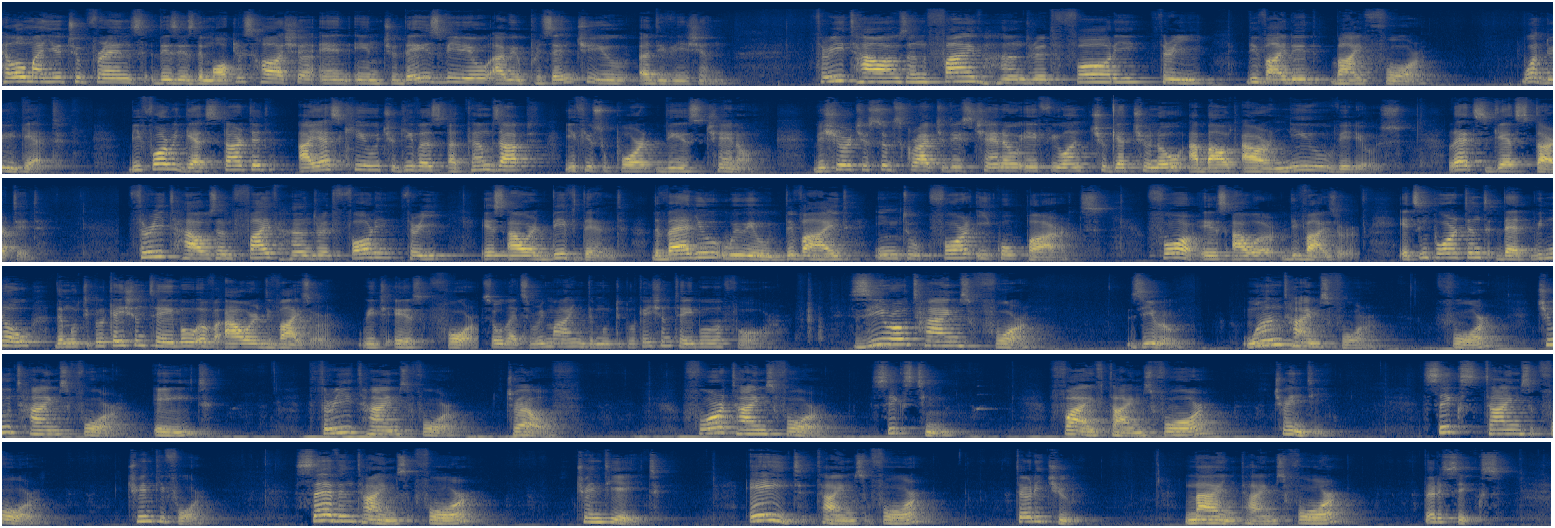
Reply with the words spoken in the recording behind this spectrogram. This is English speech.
Hello my YouTube friends, this is Demóclis Rocha and in today's video I will present to you a division. 3543 divided by 4. What do you get? Before we get started, I ask you to give us a thumbs up if you support this channel. Be sure to subscribe to this channel if you want to get to know about our new videos. Let's get started. 3543 is our dividend, the value we will divide into four equal parts. 4 is our divisor. It's important that we know the multiplication table of our divisor, which is 4. So let's remind the multiplication table of 4. 0 times 4, 0. 1 times 4, 4. 2 times 4, 8. 3 times 4, 12. 4 times 4, 16. 5 times 4, 20. 6 times 4, 24. 7 times 4, 28. 8 times 4, 32. 9 times 4, 36.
